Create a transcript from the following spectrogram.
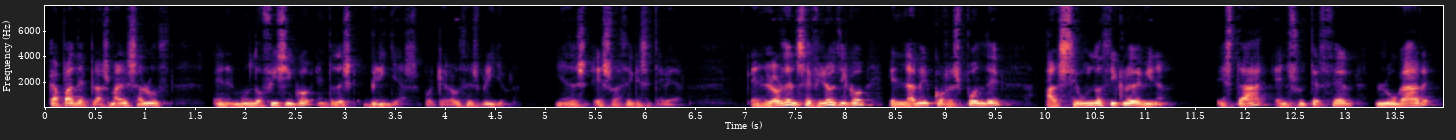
capaz de plasmar esa luz en el mundo físico, entonces brillas, porque la luz es brillo. Y entonces eso hace que se te vea. En el orden sefirótico, el lame corresponde al segundo ciclo de Vina. Está en su tercer lugar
